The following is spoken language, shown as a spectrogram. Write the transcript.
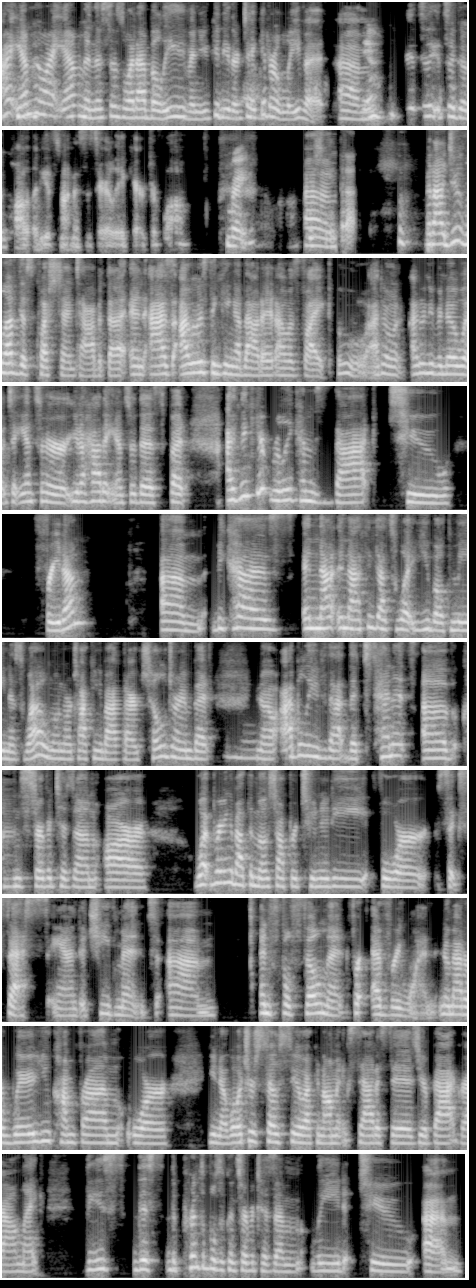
I am who I am, and this is what I believe, and you can either take it or leave it. Um, yeah. It's a, it's a good quality. It's not necessarily a character flaw. Right. Um, but I do love this question, Tabitha. And as I was thinking about it, I was like, "Oh, I don't, I don't even know what to answer. You know, how to answer this." But I think it really comes back to freedom um, because and that and i think that's what you both mean as well when we're talking about our children but mm-hmm. you know i believe that the tenets of conservatism are what bring about the most opportunity for success and achievement um, and fulfillment for everyone no matter where you come from or you know what your socioeconomic status is your background like these this the principles of conservatism lead to um,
